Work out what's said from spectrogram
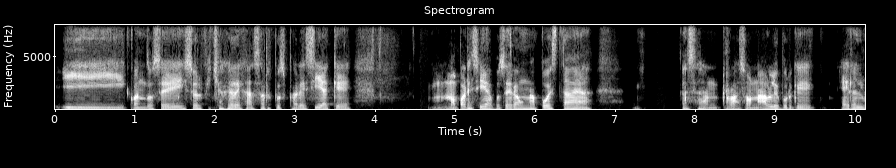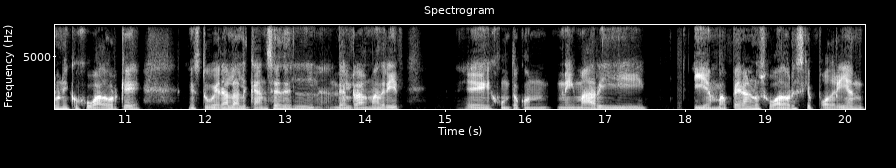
Y cuando se hizo el fichaje de Hazard pues parecía que no parecía, pues era una apuesta razonable porque era el único jugador que estuviera al alcance del, del Real Madrid eh, junto con Neymar y, y Mbappé los jugadores que podrían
